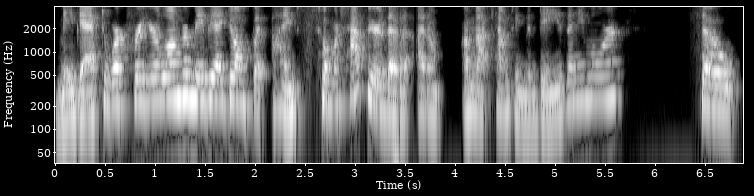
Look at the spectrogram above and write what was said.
Maybe I have to work for a year longer, maybe I don't, but I'm so much happier that I don't I'm not counting the days anymore. So,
